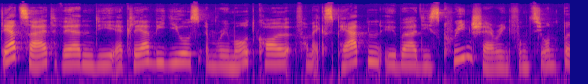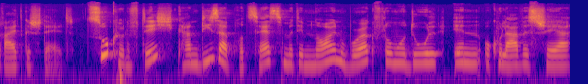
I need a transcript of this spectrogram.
Derzeit werden die Erklärvideos im Remote Call vom Experten über die Screensharing-Funktion bereitgestellt. Zukünftig kann dieser Prozess mit dem neuen Workflow-Modul in Oculavis Share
